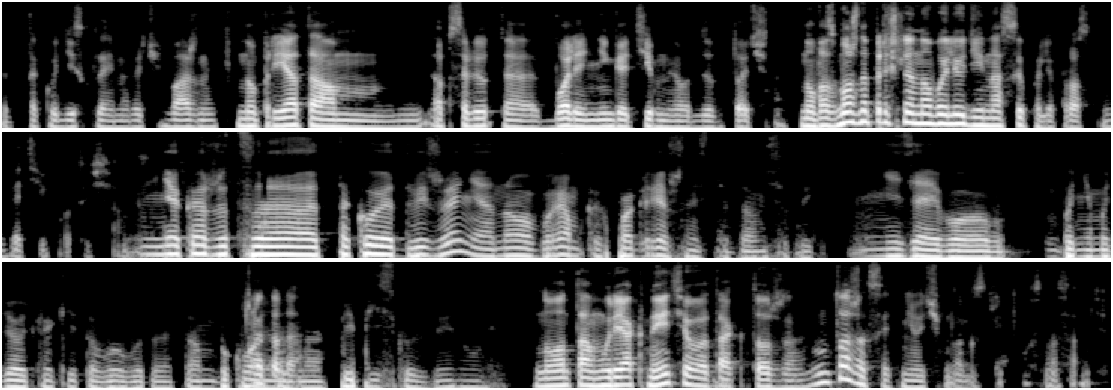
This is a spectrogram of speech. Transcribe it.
Это такой дисклеймер очень важный. Но при этом абсолютно более негативный отзыв точно. Но, возможно, пришли новые люди и насыпали просто негатив, вот и все. Мне кажется, такое движение, оно в рамках погрешности там все-таки. Нельзя его по нему делать какие-то выводы. Там буквально да. на пипиську сдвинулось. Ну, он там у React Native так тоже. Ну, тоже, кстати, не очень много сдвинулся, на самом деле,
